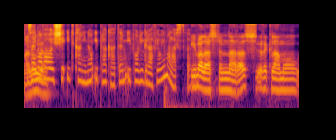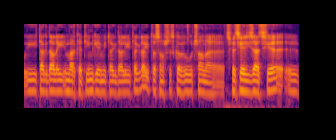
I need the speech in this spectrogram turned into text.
malując... Zajmowałeś się i tkaniną, i plakatem, i poligrafią, i malarstwem. I malarstwem naraz, reklamą i tak dalej, i marketingiem i tak dalej, i tak dalej. To są wszystko wyuczone specjalizacje. y,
